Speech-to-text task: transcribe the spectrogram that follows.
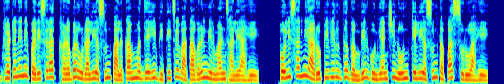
घटनेने परिसरात खळबळ उडाली असून पालकांमध्येही भीतीचे वातावरण निर्माण झाले आहे. पोलिसांनी आरोपीविरुद्ध गंभीर गुन्ह्यांची नोंद केली असून तपास सुरू आहे.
